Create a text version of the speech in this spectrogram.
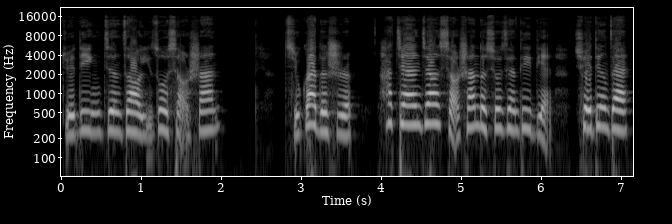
决定建造一座小山。奇怪的是，他竟然将小山的修建地点确定在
